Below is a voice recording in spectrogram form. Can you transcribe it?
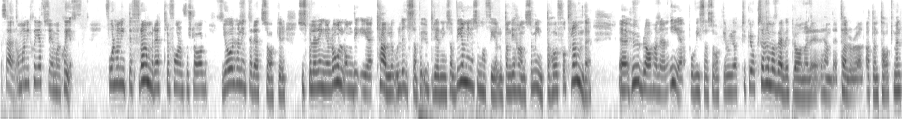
så här, om man är chef så är man chef. Får han inte fram rätt reformförslag, gör han inte rätt saker, så spelar det ingen roll om det är Kalle och Lisa på utredningsavdelningen som har fel, utan det är han som inte har fått fram det. Eh, hur bra han än är på vissa saker, och jag tycker också han var väldigt bra när det hände terrorattentat, men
